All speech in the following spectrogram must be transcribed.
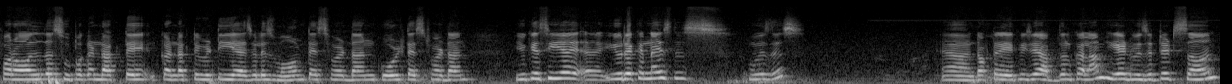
for all the superconductivity as well as warm tests were done, cold tests were done. You can see, uh, you recognize this, who is this? Uh, Dr. APJ Abdul Kalam, he had visited CERN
